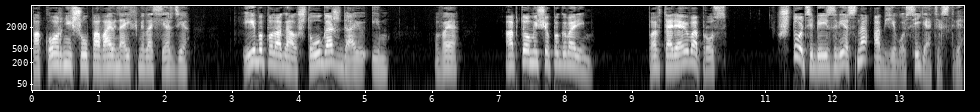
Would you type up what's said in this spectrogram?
Покорнейше уповаю на их милосердие, ибо полагал, что угождаю им. В. Об том еще поговорим. Повторяю вопрос. Что тебе известно об его сиятельстве?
